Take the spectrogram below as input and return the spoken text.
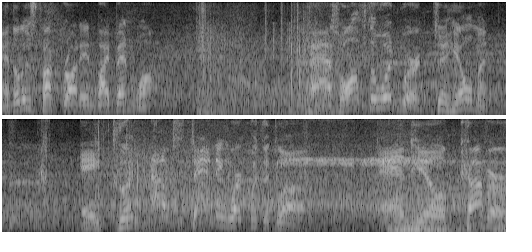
And the loose puck brought in by Benoit. Pass off the woodwork to Hillman. A good, outstanding work with the glove. And he'll cover.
